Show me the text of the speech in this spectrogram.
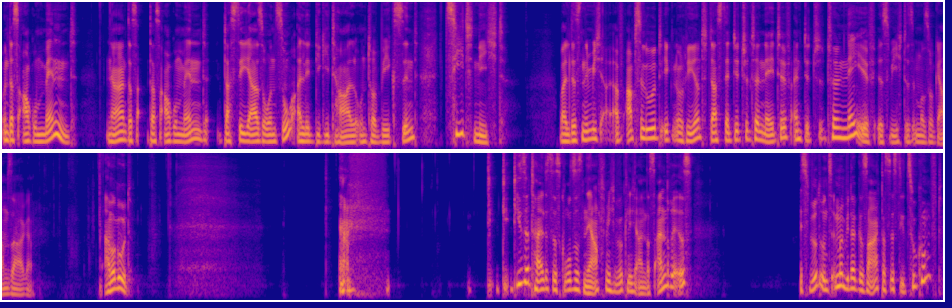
Und das Argument, ja, das, das Argument, dass sie ja so und so alle digital unterwegs sind, zieht nicht. Weil das nämlich absolut ignoriert, dass der Digital Native ein Digital Native ist, wie ich das immer so gern sage. Aber gut, die, dieser Teil des Diskurses nervt mich wirklich an. Das andere ist, es wird uns immer wieder gesagt, das ist die Zukunft.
